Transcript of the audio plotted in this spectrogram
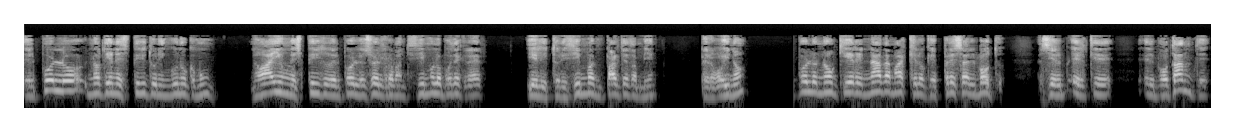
El pueblo no tiene espíritu ninguno común. No hay un espíritu del pueblo. Eso el romanticismo lo puede creer. Y el historicismo en parte también. Pero hoy no. El pueblo no quiere nada más que lo que expresa el voto. Es decir, el que el votante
